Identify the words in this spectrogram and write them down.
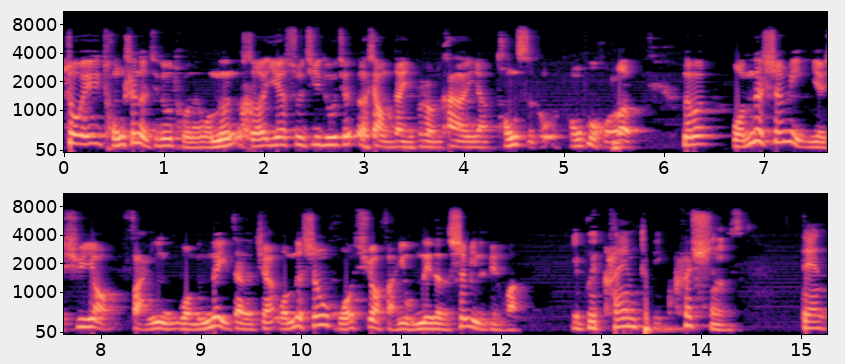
作为重生的基督徒呢，我们和耶稣基督就呃像我们在以弗所书看到一样，同死同同复活了。那么我们的生命也需要反映我们内在的这样，我们的生活需要反映我们内在的生命的变化。 If we claim to be Christians, then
